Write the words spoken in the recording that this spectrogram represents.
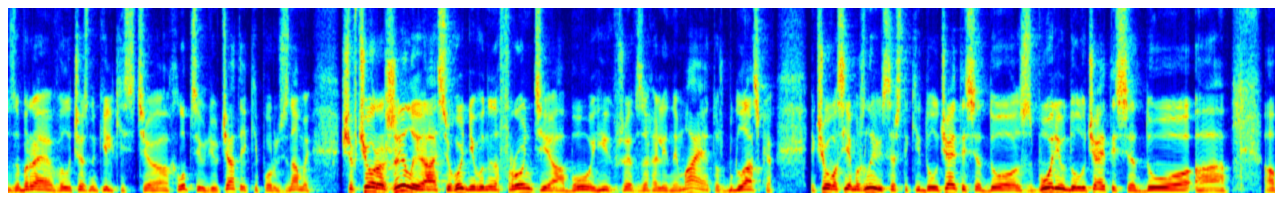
забирає величезну кількість е, хлопців, дівчат, які поруч з нами ще вчора жили, а сьогодні вони на фронті або їх вже взагалі немає. Тож, будь ласка, якщо у вас є можливість, все ж таки долучайтеся до зборів, долучайтеся до а, а,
